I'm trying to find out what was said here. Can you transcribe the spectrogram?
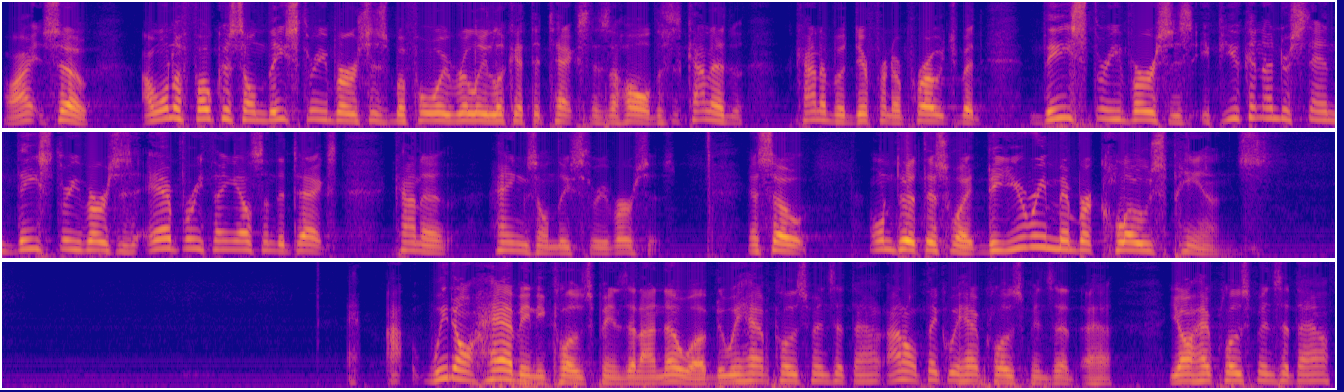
All right? So, I want to focus on these three verses before we really look at the text as a whole. This is kind of kind of a different approach, but these three verses, if you can understand these three verses, everything else in the text kind of hangs on these three verses. And so, I want to do it this way. Do you remember clothespins? I, we don't have any clothespins that I know of. Do we have clothespins at the house? I don't think we have clothespins at the house. Y'all have clothespins at the house?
